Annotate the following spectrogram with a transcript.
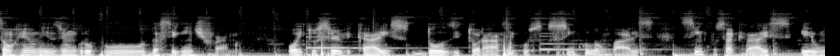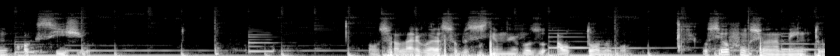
são reunidos em um grupo da seguinte forma: 8 cervicais, 12 torácicos, 5 lombares, 5 sacrais e 1 coxígeo. Vamos falar agora sobre o sistema nervoso autônomo. O seu funcionamento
